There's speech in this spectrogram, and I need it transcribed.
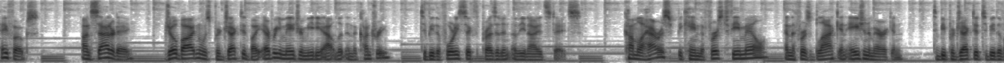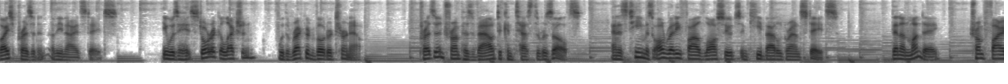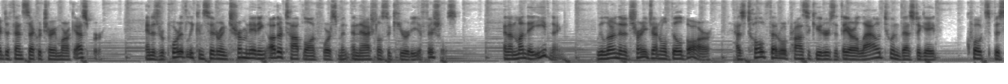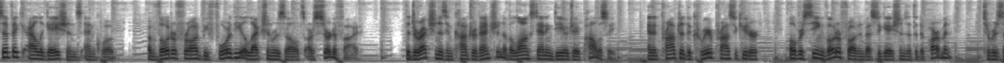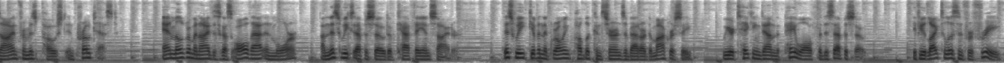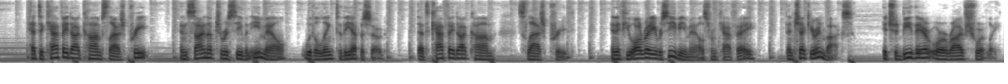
Hey, folks. On Saturday, Joe Biden was projected by every major media outlet in the country to be the 46th President of the United States. Kamala Harris became the first female and the first black and Asian American to be projected to be the Vice President of the United States. It was a historic election with record voter turnout. President Trump has vowed to contest the results, and his team has already filed lawsuits in key battleground states. Then on Monday, Trump fired Defense Secretary Mark Esper and is reportedly considering terminating other top law enforcement and national security officials. And on Monday evening, we learned that Attorney General Bill Barr has told federal prosecutors that they are allowed to investigate, quote, specific allegations, end quote, of voter fraud before the election results are certified. The direction is in contravention of a longstanding DOJ policy, and it prompted the career prosecutor overseeing voter fraud investigations at the department to resign from his post in protest. Anne Milgram and I discuss all that and more on this week's episode of Cafe Insider. This week, given the growing public concerns about our democracy, we are taking down the paywall for this episode. If you'd like to listen for free, head to cafe.com slash preet and sign up to receive an email with a link to the episode. That's cafe.com slash preet. And if you already receive emails from Cafe, then check your inbox. It should be there or arrive shortly.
